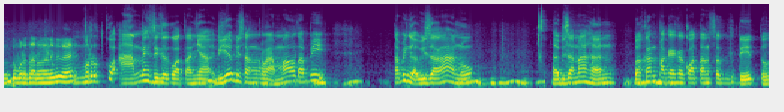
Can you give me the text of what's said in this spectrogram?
waktu pertarungan itu kan. menurutku aneh sih kekuatannya dia bisa ngeramal tapi tapi nggak bisa anu nggak bisa nahan bahkan pakai kekuatan segede itu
